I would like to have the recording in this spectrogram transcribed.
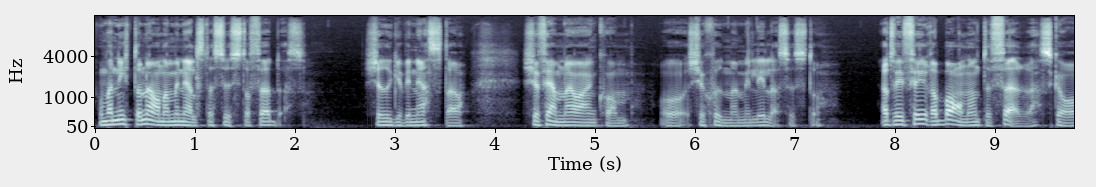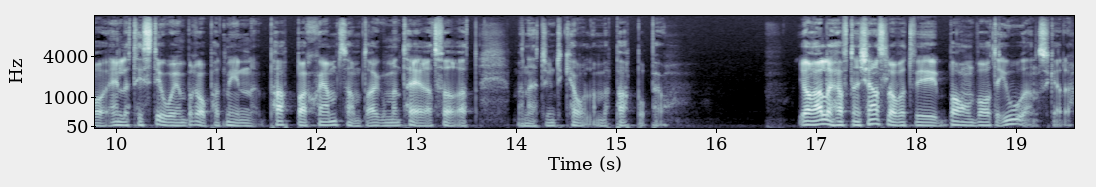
Hon var 19 år när min äldsta syster föddes. 20 vid nästa, 25 när jag ankom och 27 med min lilla syster. Att vi är fyra barn och inte färre ska enligt historien bero på att min pappa skämtsamt argumenterat för att man äter ju inte kola med papper på. Jag har aldrig haft en känsla av att vi barn varit oönskade.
